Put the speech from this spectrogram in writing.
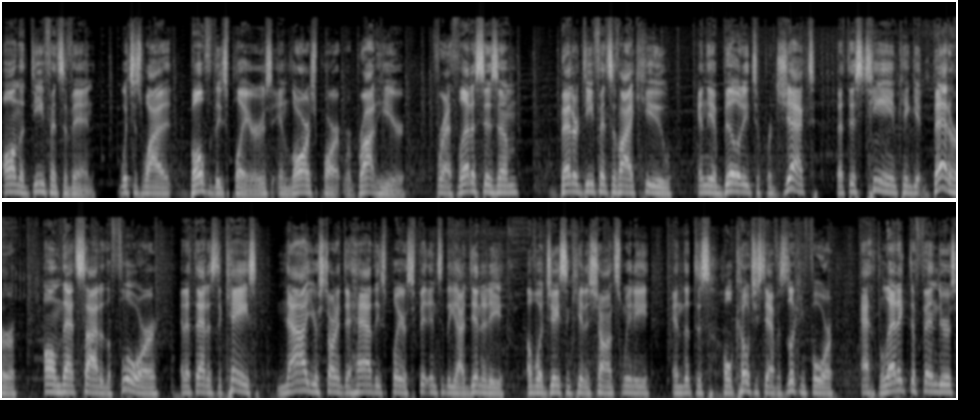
on the defensive end, which is why both of these players, in large part, were brought here for athleticism, better defensive IQ, and the ability to project that this team can get better on that side of the floor. And if that is the case, now you're starting to have these players fit into the identity of what Jason Kidd and Sean Sweeney and that this whole coaching staff is looking for athletic defenders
